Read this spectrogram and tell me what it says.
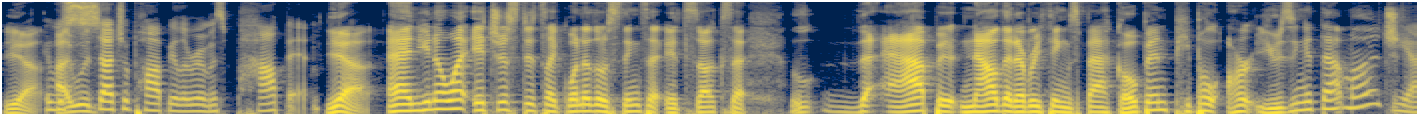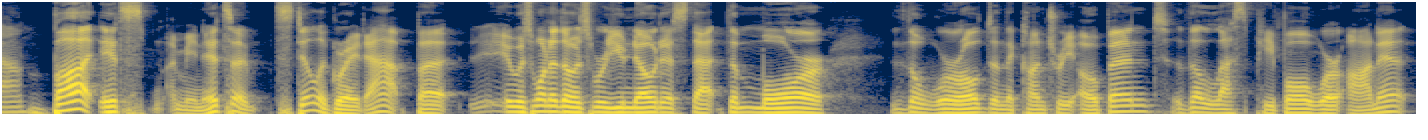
Yeah. It was would such a popular room. It's popping. Yeah. And you know what? It just, it's like one of those things that it sucks that the app, it, now that everything's back open, people aren't using it that much. Yeah. But it's, I mean, it's a still a great app, but it was one of those where you notice that the more the world and the country opened, the less people were on it.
